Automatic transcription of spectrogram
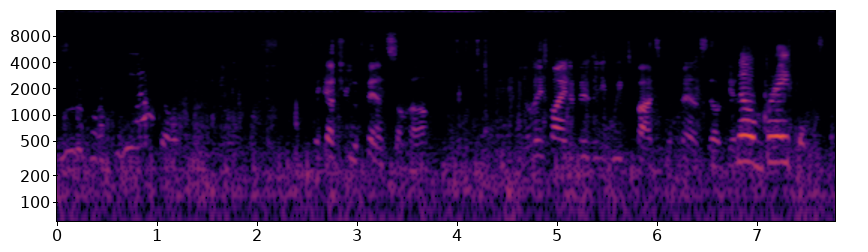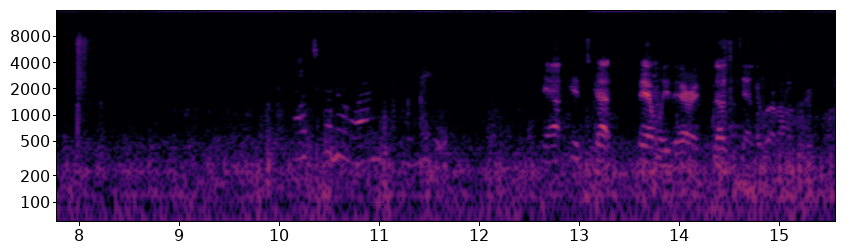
Beautiful. Yeah. So it got through the fence somehow. You know, they find if there's any weak spots in the fence, they'll get They'll break it. That's gonna run. Yeah, it's got family there. It doesn't tend to run off very far.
